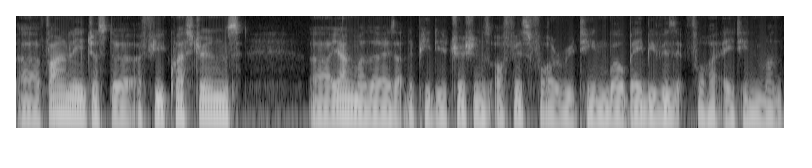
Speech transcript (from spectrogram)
uh, finally, just a, a, few questions. Uh, a young mother is at the pediatrician's office for a routine well baby visit for her 18 month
